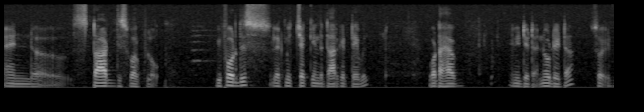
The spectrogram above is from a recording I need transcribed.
And uh, start this workflow. Before this let me check in the target table. What I have any data no data so it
